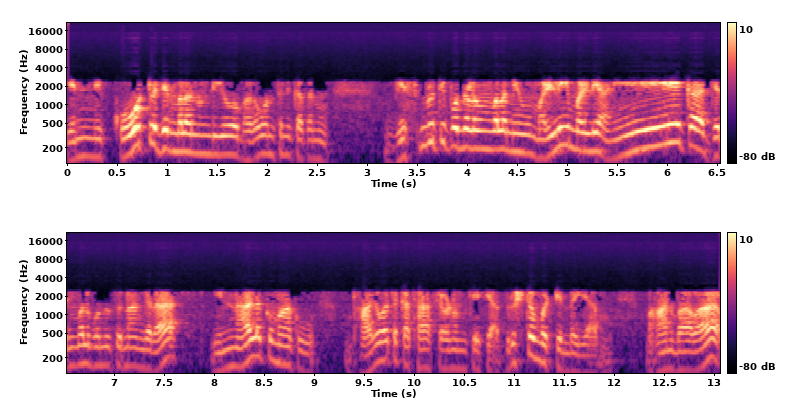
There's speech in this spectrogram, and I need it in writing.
ఎన్ని కోట్ల జన్మల నుండియో భగవంతుని కథను విస్మృతి పొందడం వల్ల మేము మళ్ళీ మళ్ళీ అనేక జన్మలు పొందుతున్నాం కదా. ఇన్నాళ్ళకు మాకు భాగవత కథా శ్రవణం చేసే అదృష్టం పట్టిందయ్యా. మహానుభావ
